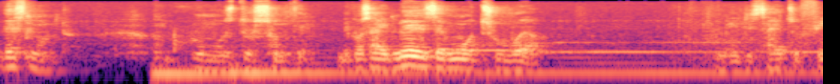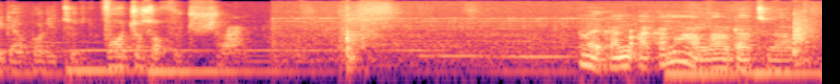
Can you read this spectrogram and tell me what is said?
This month, we must do something because I know Ezemo too well. I they decide to feed their body to the vultures of Uchushiran. No, I cannot, I cannot allow that to happen.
